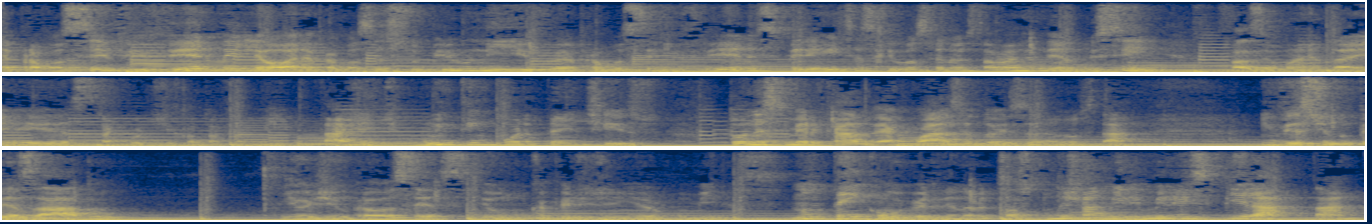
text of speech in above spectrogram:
é para você viver melhor, é para você subir o nível, é para você viver experiências que você não estava vivendo. E sim, fazer uma renda extra, curtir com a tua família, tá, gente? Muito importante isso. Tô nesse mercado há quase dois anos, tá? Investindo pesado, e eu digo para vocês, eu nunca perdi dinheiro com milhas. Não tem como perder, na verdade. Só se tu deixar a milha, milha inspirar, tá?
